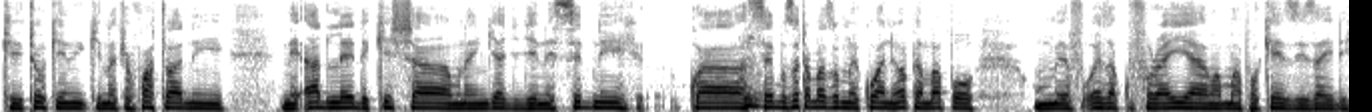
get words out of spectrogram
kituo kin- kinachofuatwa ni, ni Adelaide, kisha mnaingia jijini Sydney. Kwa sehemu zote ambazo mmekuwa, ni wapi ambapo mmeweza kufurahia mapokezi zaidi?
